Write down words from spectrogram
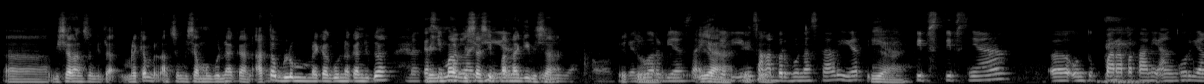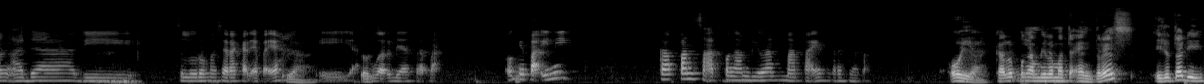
eh, bisa langsung kita mereka langsung bisa menggunakan atau Iya. belum mereka gunakan juga Mereka minimal simpan bisa lagi simpan ya. lagi bisa. Iya. Oke, Itu. luar biasa Iya, ya. Jadi ini itu. sangat berguna sekali ya iya tips-tipsnya eh, untuk para petani anggur yang ada di seluruh masyarakat ya Pak ya. Ya. Iya, betul. luar biasa Pak. Oke Pak, ini kapan saat pengambilan mata entresnya Pak? Oh ya, kalau Iya. pengambilan mata interest itu tadi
